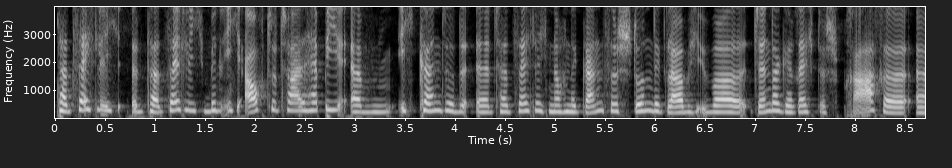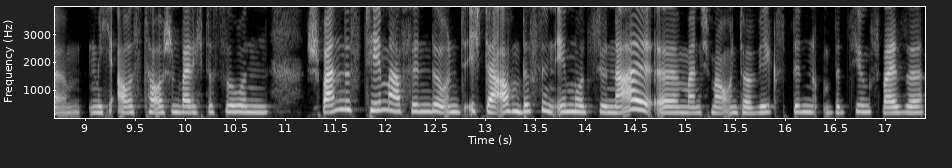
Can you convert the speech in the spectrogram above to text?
tatsächlich, äh, tatsächlich bin ich auch total happy. Ähm, ich könnte äh, tatsächlich noch eine ganze Stunde, glaube ich, über gendergerechte Sprache ähm, mich austauschen, weil ich das so ein spannendes Thema finde und ich da auch ein bisschen emotional äh, manchmal unterwegs bin, beziehungsweise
